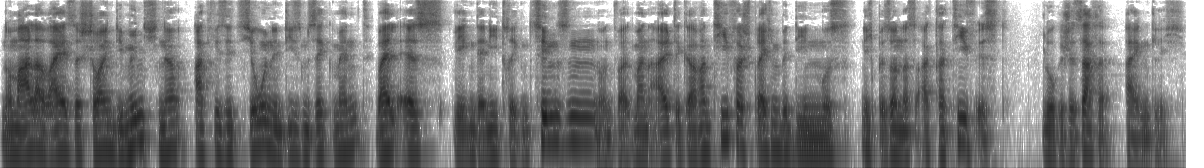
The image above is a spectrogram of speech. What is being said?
Normalerweise scheuen die Münchner Akquisitionen in diesem Segment, weil es wegen der niedrigen Zinsen und weil man alte Garantieversprechen bedienen muss, nicht besonders attraktiv ist. Logische Sache eigentlich.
